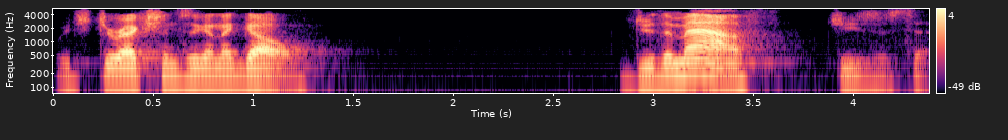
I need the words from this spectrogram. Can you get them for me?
Which directions are going to go? Do the math, Jesus says.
